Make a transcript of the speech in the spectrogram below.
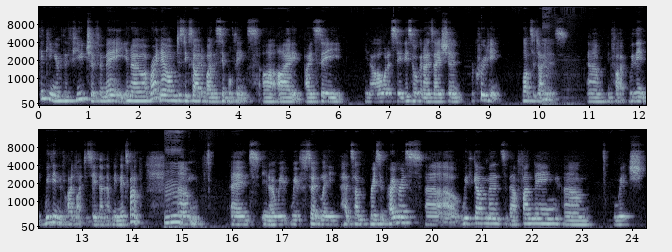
thinking of the future for me, you know, right now I'm just excited by the simple things. Uh, I I see, you know, I want to see this organisation recruiting lots of donors. Mm. Um, in fact, within within, I'd like to see that happening next month. Mm. Um, and you know, we, we've certainly had some recent progress uh, with governments about funding, um, which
